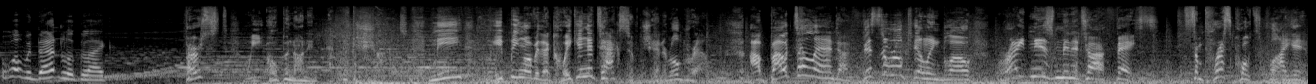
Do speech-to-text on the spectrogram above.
What would that look like? First, we open on an epic shot. Me leaping over the quaking attacks of General Grell, about to land a visceral killing blow right in his Minotaur face. Some press quotes fly in.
